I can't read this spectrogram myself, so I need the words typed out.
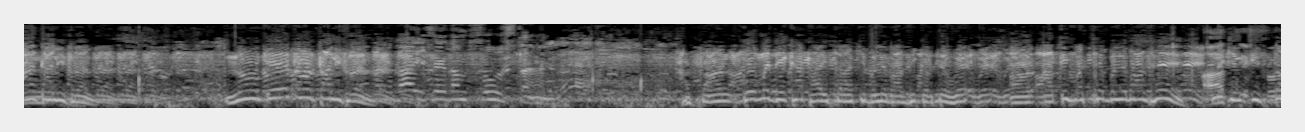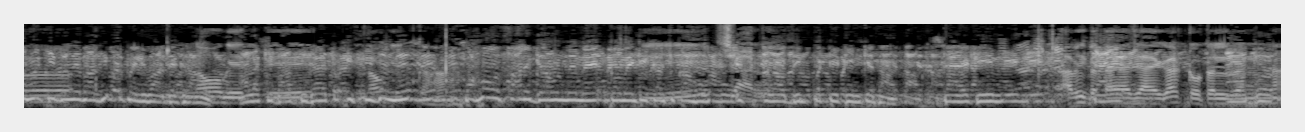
अड़तालीस रन। नौ गेंद अड़तालीस रन एकदम सुस्त हसान को मैं देखा था इस तरह की बल्लेबाजी करते हुए और आतिफ अच्छे बल्लेबाज हैं लेकिन इस तरह की बल्लेबाजी मैं पहली बार देख रहा हूँ। हालाँकि बात की जाए तो इस सीज़न में बहुत सारे ग्राउंड में मैं अलाउद्दीन पट्टी टीम के साथ। टीम अभी बताया जाएगा टोटल रन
